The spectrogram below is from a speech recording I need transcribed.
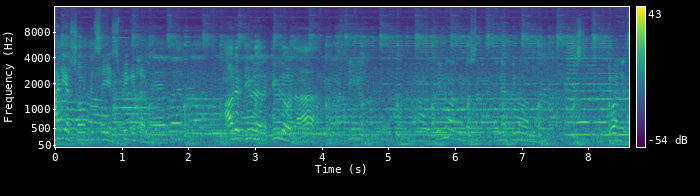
ஆடியோ சவுண்டு செய்ய ஸ்பீக்கரில் ஆடியோ டிவியில் டிவியில் வருதா? பின் வரணும் பஸ் தனியாக பின் வரணும்.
